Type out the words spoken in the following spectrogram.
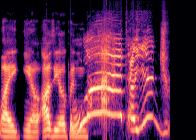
Like you know, Aussie Open. What are you? Dr-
